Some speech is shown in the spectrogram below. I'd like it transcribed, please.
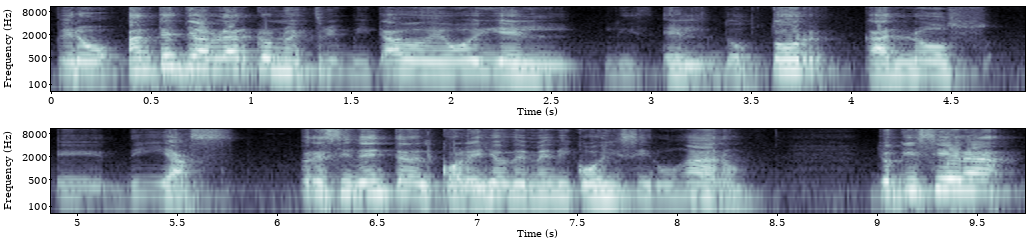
Pero antes de hablar con nuestro invitado de hoy, el, el doctor Carlos eh, Díaz, presidente del Colegio de Médicos y Cirujanos. Yo quisiera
